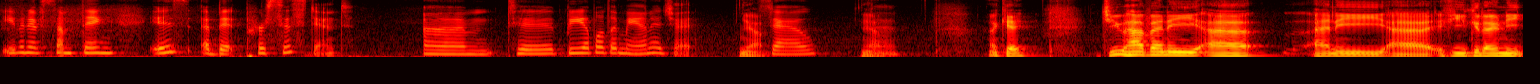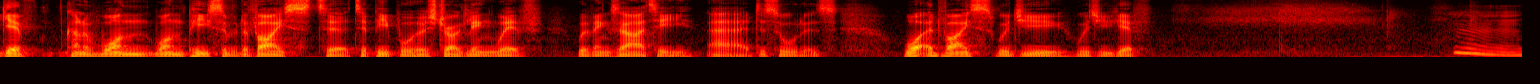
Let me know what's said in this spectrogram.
even if something is a bit persistent, um, to be able to manage it. Yeah. So. Yeah. uh, Okay. Do you have any uh, any uh, if you could only give kind of one one piece of advice to, to people who are struggling with with anxiety uh, disorders, what advice would you would you give? Hmm.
